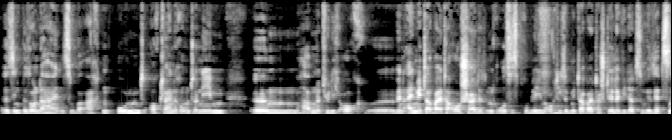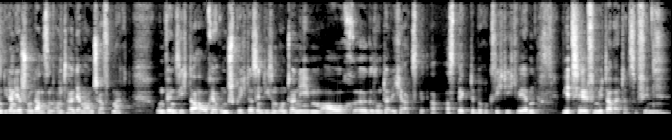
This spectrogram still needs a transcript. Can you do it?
äh, sind Besonderheiten zu beachten und auch kleinere Unternehmen ähm, haben natürlich auch, äh, wenn ein Mitarbeiter ausscheidet, ein großes Problem, auch diese Mitarbeiterstelle wieder zu besetzen, die dann ja schon ganz einen Anteil der Mannschaft macht. Und wenn sich da auch herumspricht, dass in diesem Unternehmen auch äh, gesundheitliche Aspekte berücksichtigt werden, wird es helfen, Mitarbeiter zu finden.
